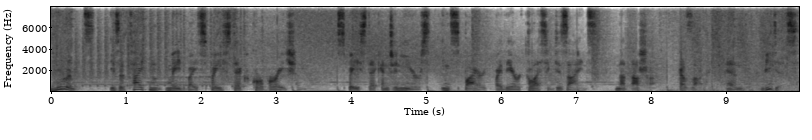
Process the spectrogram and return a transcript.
Muromets is a Titan made by Space Tech Corporation. Space Tech engineers, inspired by their classic designs, Natasha, Kazak and Vitez,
